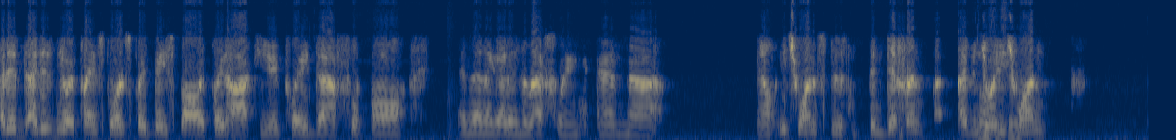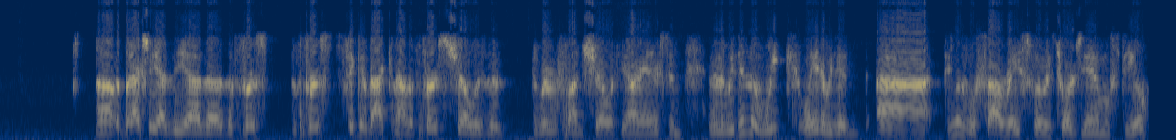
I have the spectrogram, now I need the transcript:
I did, I did enjoy playing sports. Played baseball. I played hockey. I played uh, football, and then I got into wrestling. And uh, you know, each one's been- been different. I've enjoyed for each sure. one. Uh, but actually, yeah, the uh, the the first the first thinking back now, the first show was the, the Riverfront show with Arn Anderson, and then we did a week later. We did uh, I think it was LaSalle Raceway with George the Animal Steele.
